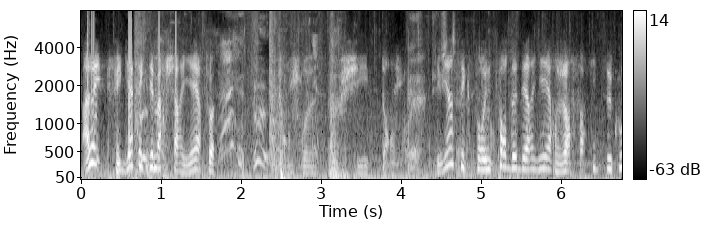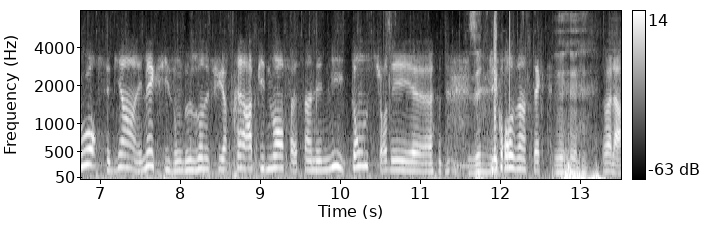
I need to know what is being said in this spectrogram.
Allez, fais gaffe avec tes marches arrière, toi. Dangereux, touché, dangereux. C'est bien, c'est que pour une porte de derrière, genre sortie de secours, c'est bien. Les mecs, s'ils ont besoin de fuir très rapidement face à un ennemi, ils tombent sur des, euh, des gros insectes. Voilà.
